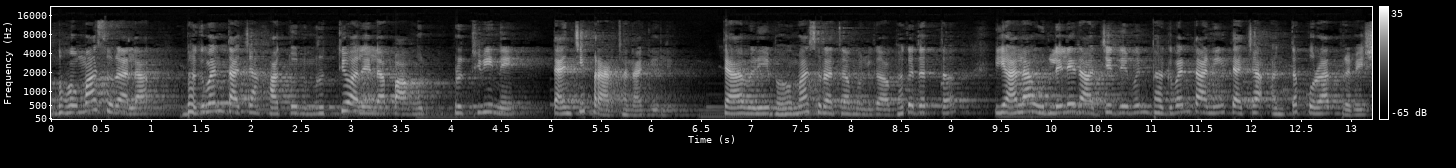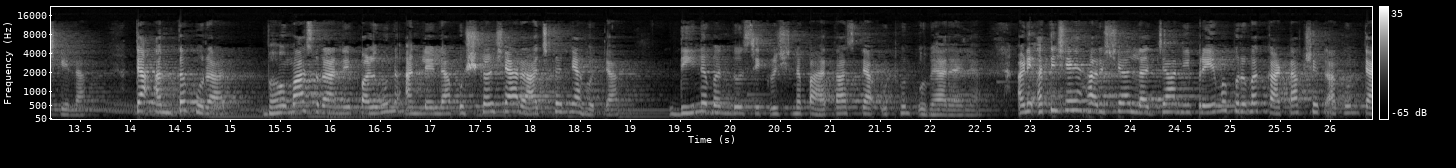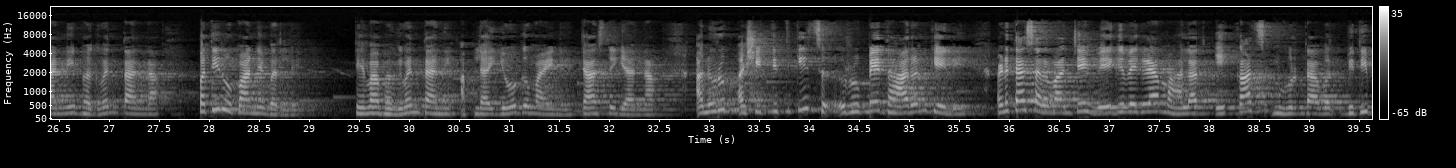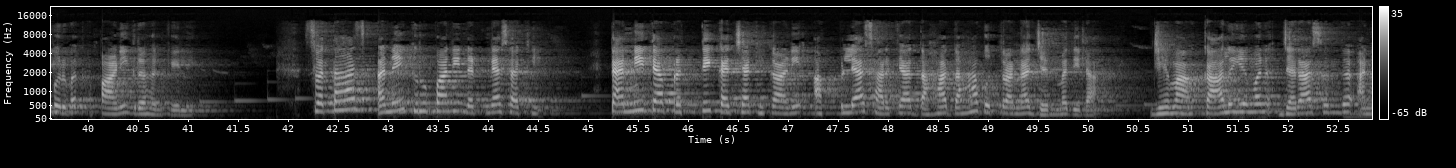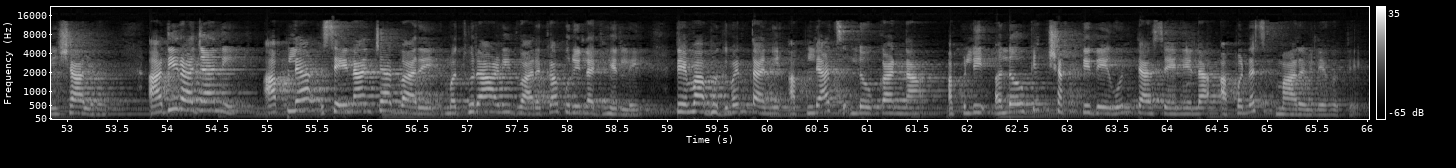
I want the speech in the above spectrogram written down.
भौमासुराला भगवंताच्या हातून मृत्यू आलेला पाहून पृथ्वीने त्यांची प्रार्थना केली. त्यावेळी भौमासुराचा मुलगा भगदत्त याला उरलेले राज्य देऊन भगवंतानी त्याच्या अंतपुरात प्रवेश केला. त्या अंतपुरात भौमासुराने पळवून आणलेल्या पुष्कळशा राजकन्या होत्या. दीनबंधू श्रीकृष्ण पाहताच त्या उठून उभ्या राहिल्या. आणि अतिशय हर्ष लज्जा आणि प्रेमपूर्वक काटाक्ष टाकून त्यांनी भगवंतांना पतिरूपाने भरले तेव्हा भगवंतांनी आपल्या योगमायेने त्या स्त्रियांना अनुरूप अशी तितकीच रूपे धारण केली आणि त्या सर्वांचे वेगवेगळ्या महालात एकाच मुहूर्तावर विधीपूर्वक पाणी ग्रहण केले. स्वतःच अनेक रूपांनी नटण्यासाठी त्यांनी त्या प्रत्येकाच्या ठिकाणी आपल्यासारख्या दहा दहा पुत्रांना जन्म दिला. जेव्हा कालयवन जरासंध आणि शाल आदी राजांनी आपल्या सेनांच्या द्वारे मथुरा आणि द्वारकापुरीला घेरले तेव्हा भगवंतांनी आपल्याच लोकांना आपली अलौकिक शक्ती देऊन त्या सेनेला आपणच मारविले होते.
